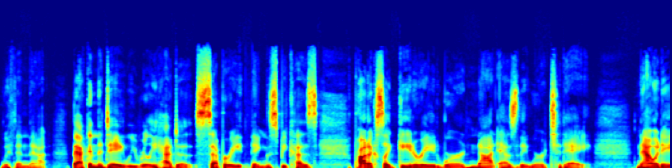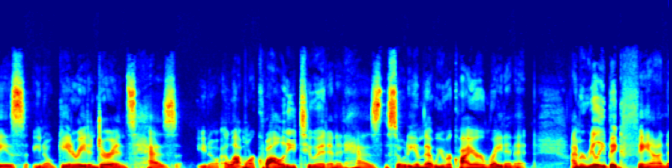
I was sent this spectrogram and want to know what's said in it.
within that. Back in the day, we really had to separate things because products like Gatorade were not as they were today. Nowadays, you know, Gatorade Endurance has, you know, a lot more quality to it and it has the sodium that we require right in it. I'm a really big fan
